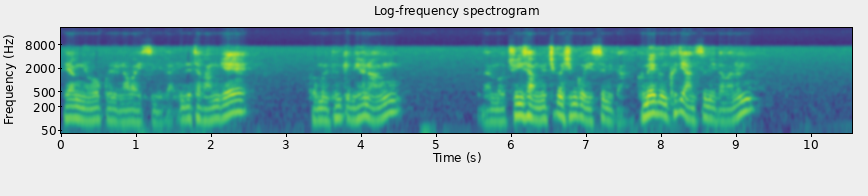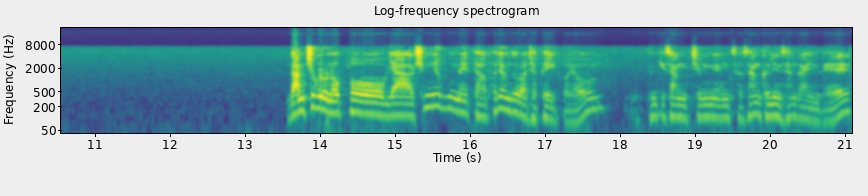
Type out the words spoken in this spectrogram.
대학로 업구에 나와 있습니다. 임대차 관계, 건물 등기부 현황, 그다음 뭐 주의사항 유치권 신고 있습니다. 금액은 크지 않습니다만은 남측으로 노폭 약 16m 포장도로가 접해 있고요. 등기상 증명서상 걸린 상가인데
